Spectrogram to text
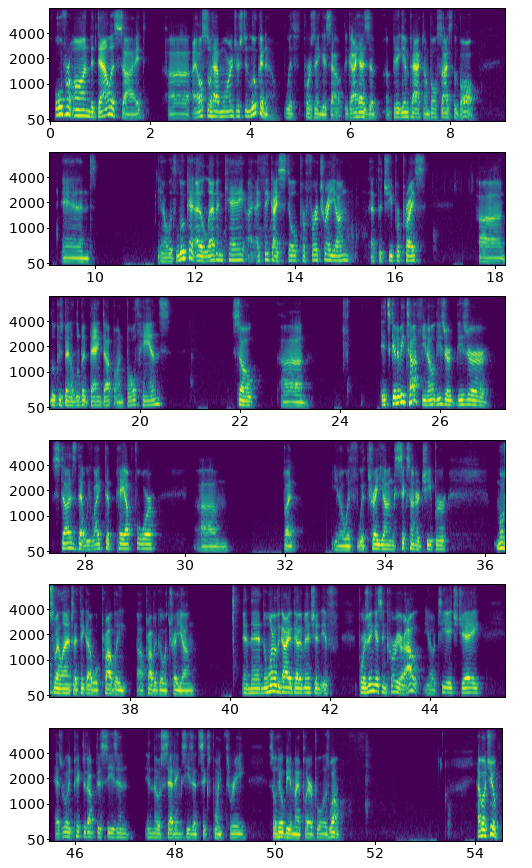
Over on the Dallas side, uh, I also have more interest in Luka now with Porzingis out. The guy has a, a big impact on both sides of the ball. And, you know, with Luka at 11K, I, I think I still prefer Trae Young at the cheaper price. Uh, Luke has been a little bit banged up on both hands. So uh, it's going to be tough. You know, these are these are studs that we like to pay up for. Um, but you know, with with Trae Young, six hundred cheaper. Most of my lineups, I think I will probably I'll probably go with Trae Young. And then the one other guy I've got to mention, if Porzingis and Curry are out, you know, THJ has really picked it up this season in those settings. He's at 6.3, so he'll be in my player pool as well. How about you?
